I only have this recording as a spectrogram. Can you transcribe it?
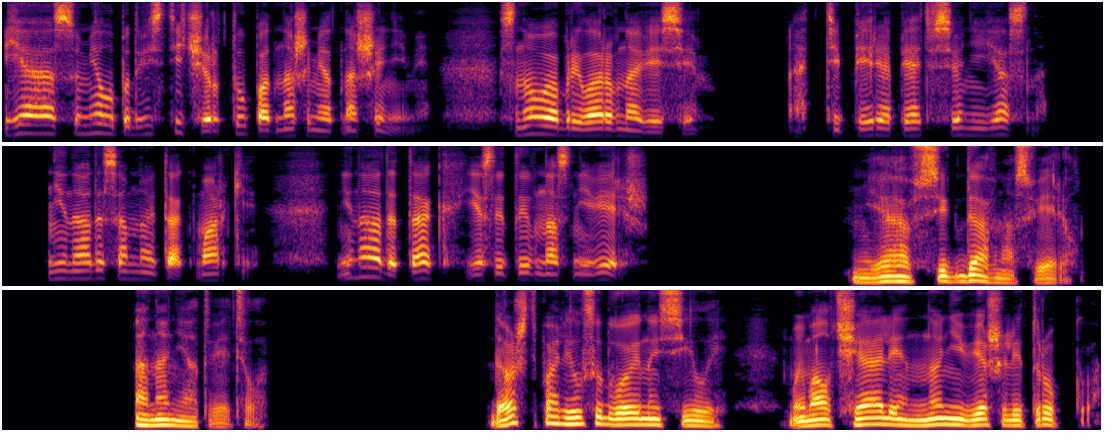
Я сумела подвести черту под нашими отношениями. Снова обрела равновесие. А теперь опять все неясно. Не надо со мной так, Марки. Не надо так, если ты в нас не веришь. Я всегда в нас верил. Она не ответила. Дождь полил с удвоенной силой. Мы молчали, но не вешали трубку.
